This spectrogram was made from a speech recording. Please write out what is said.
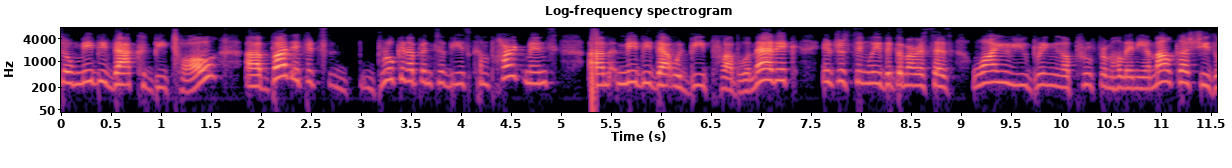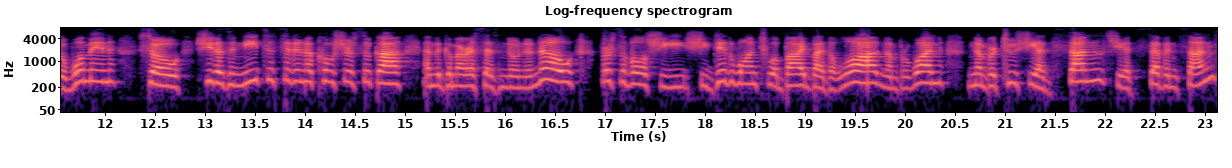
so maybe that could be tall. Uh, but if it's broken up into these compartments, um, maybe that would be problematic. Interestingly, the Gemara says, why are you bringing a proof from Heleni Hamalka? She's a woman, so she doesn't need to sit in a kosher sukkah. And the Gemara says, no, no, no. First of all, she, she did want to abide by the law, number one. Number two, she had sons. She had seven sons.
